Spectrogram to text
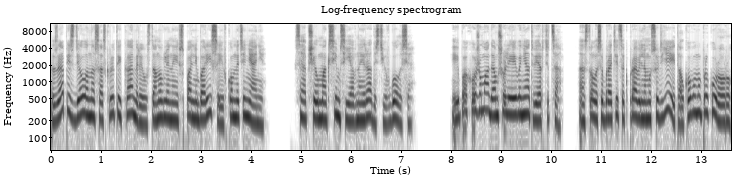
Запись сделана со скрытой камерой, установленной в спальне Бориса и в комнате няни», — сообщил Максим с явной радостью в голосе. «И, похоже, мадам Шулеева не отвертится. Осталось обратиться к правильному судье и толковому прокурору».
